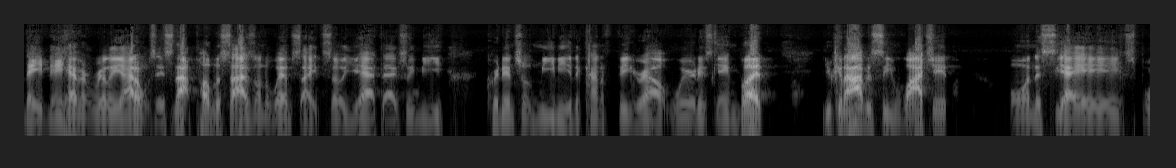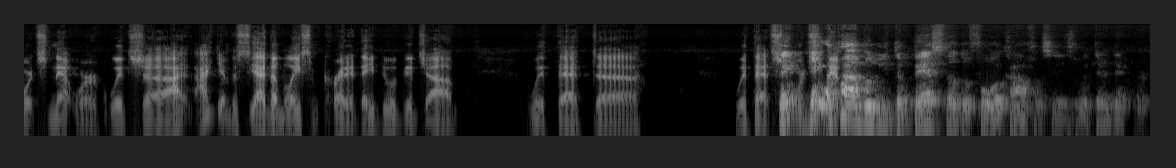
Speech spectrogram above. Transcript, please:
They they haven't really. I don't. It's not publicized on the website, so you have to actually be credentialed media to kind of figure out where this game. But you can obviously watch it on the CIAA Sports Network, which uh, I, I give the CIAA some credit. They do a good job with that. Uh, with that They, sports they are network. probably the best of the four conferences with their network.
